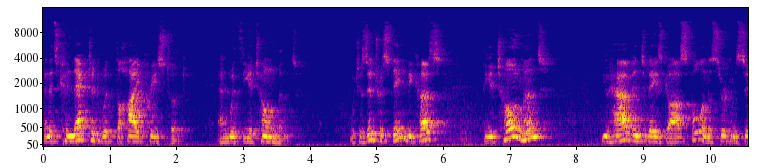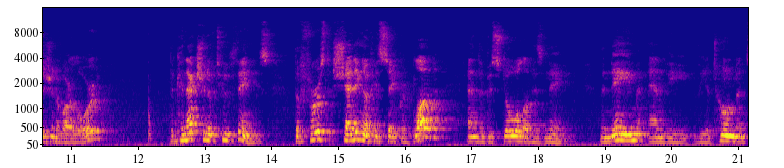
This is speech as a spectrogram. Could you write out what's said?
and it's connected with the high priesthood and with the atonement, which is interesting because the atonement you have in today's gospel and the circumcision of our Lord the connection of two things the first shedding of his sacred blood and the bestowal of his name. The name and the, the atonement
